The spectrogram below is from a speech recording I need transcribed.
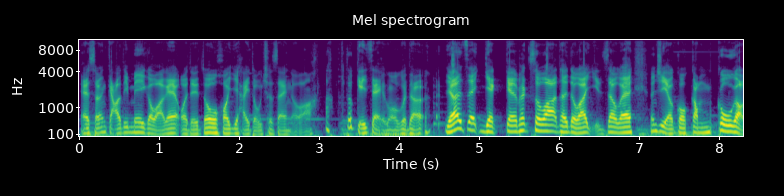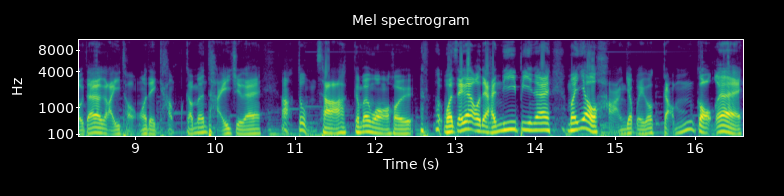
呃、想搞啲咩嘅話咧，我哋都可以喺度出聲嘅話，都幾正我覺得。有一隻翼嘅 pixel art 喺度啊，然之後咧跟住有個咁高牛仔嘅禮堂，我哋咁咁樣睇住咧啊都唔差，咁樣望落去，或者咧我哋喺呢邊咧咁啊一路行入嚟個感覺咧，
